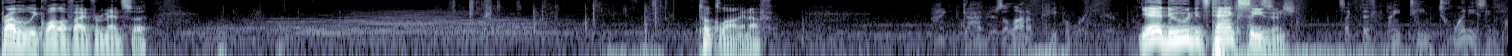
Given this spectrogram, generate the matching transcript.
probably qualified for Mensa. Took long enough. My God, there's a lot of paperwork here. Yeah, dude, it's tax season. It's like the 1920s in here.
